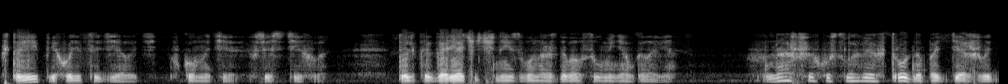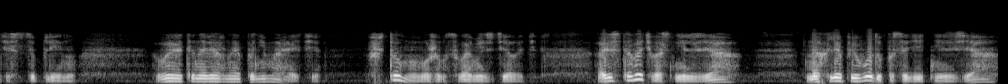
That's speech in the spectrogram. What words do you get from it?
что ей приходится делать. В комнате все стихло. Только горячечный звон раздавался у меня в голове. В наших условиях трудно поддерживать дисциплину. Вы это, наверное, понимаете. Что мы можем с вами сделать? Арестовать вас нельзя. На хлеб и воду посадить нельзя.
